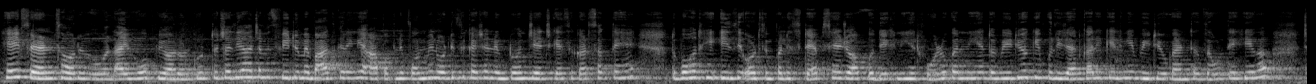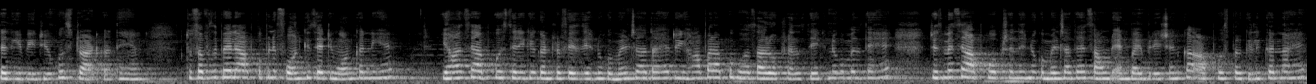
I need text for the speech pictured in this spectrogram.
हे फ्रेंड्स और all I hope you are all good तो चलिए आज हम इस वीडियो में बात करेंगे, आप अपने फ़ोन में नोटिफिकेशन रिंगटोन चेंज कैसे कर सकते हैं? तो बहुत ही इजी और सिंपल स्टेप्स हैं जो आपको देखनी है फॉलो करनी है। तो वीडियो की पूरी जानकारी के लिए वीडियो का एंड तक ज़रूर देखिएगा। चलिए वीडियो को स्टार्ट करते हैं। तो सबसे पहले आपको अपने फ़ोन की सेटिंग ऑन करनी है। यहाँ से आपको इस तरीके का इंटरफेस देखने को मिल जाता है। तो यहाँ पर आपको बहुत सारे ऑप्शन देखने को मिलते हैं, जिसमें से आपको ऑप्शन देखने को मिल जाता है साउंड एंड वाइब्रेशन का। आपको उस पर क्लिक करना है।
